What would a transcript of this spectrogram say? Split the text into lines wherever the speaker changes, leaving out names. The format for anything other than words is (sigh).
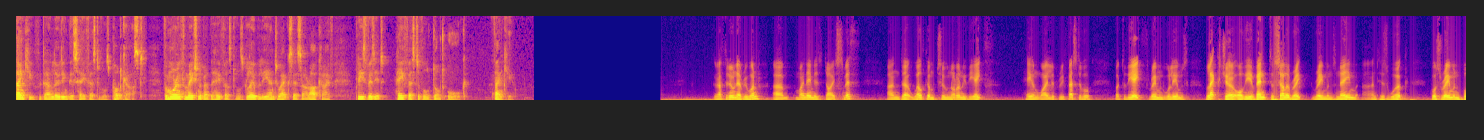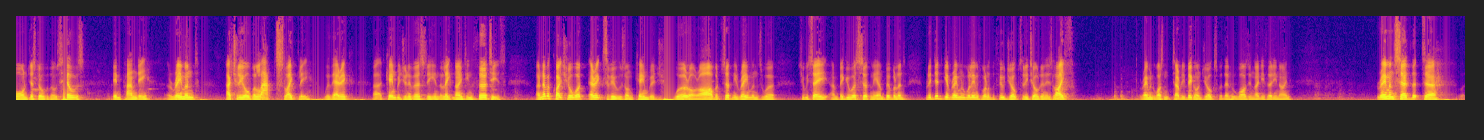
Thank you for downloading this Hay Festivals podcast. For more information about the Hay Festivals globally and to access our archive, please visit hayfestival.org. Thank you.
Good afternoon, everyone. Um, my name is Dai Smith, and uh, welcome to not only the 8th Hay-on-Wye Literary Festival, but to the 8th Raymond Williams Lecture, or the event to celebrate Raymond's name and his work. Of course, Raymond born just over those hills in Pandy. Uh, Raymond actually overlapped slightly with Eric uh, at Cambridge University in the late 1930s. I'm never quite sure what Eric's views on Cambridge were or are, but certainly Raymond's were, should we say, ambiguous, certainly ambivalent. But it did give Raymond Williams one of the few jokes that he told in his life. Raymond wasn't terribly big on jokes, but then who was in 1939? Raymond said that uh,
